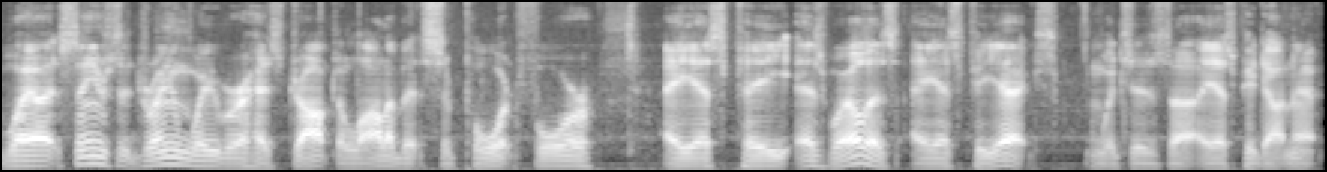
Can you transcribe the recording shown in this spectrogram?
Well, it seems that Dreamweaver has dropped a lot of its support for ASP as well as ASPX, which is uh, ASP.NET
